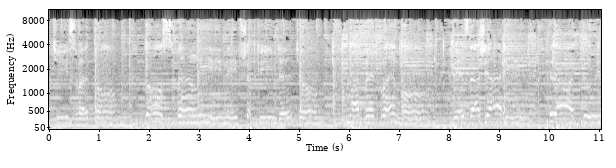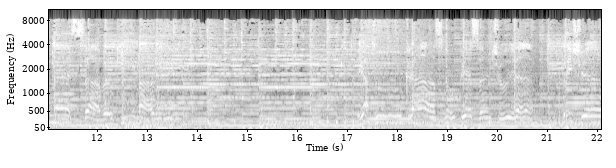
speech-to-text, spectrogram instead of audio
letí svetom, dospelými všetkým deťom. Nad Betlemom hviezda žiarí, radujme sa veľký malý. Ja tu krásnu pieseň čujem, prišiel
